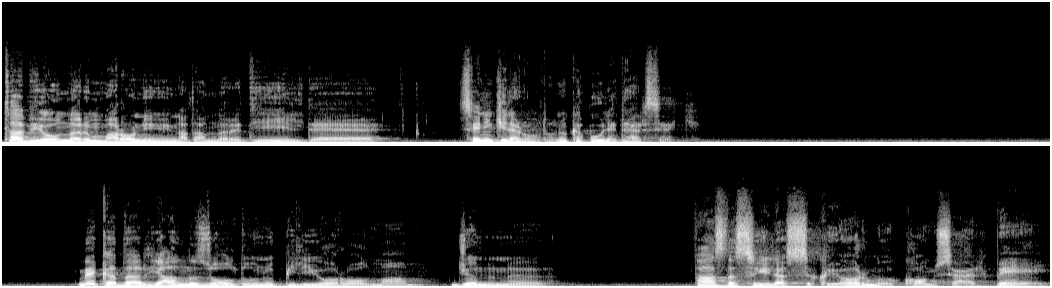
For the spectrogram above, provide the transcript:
Tabii onların Maroni'nin adamları değil de seninkiler olduğunu kabul edersek. Ne kadar yalnız olduğunu biliyor olmam canını fazlasıyla sıkıyor mu komiser bey?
